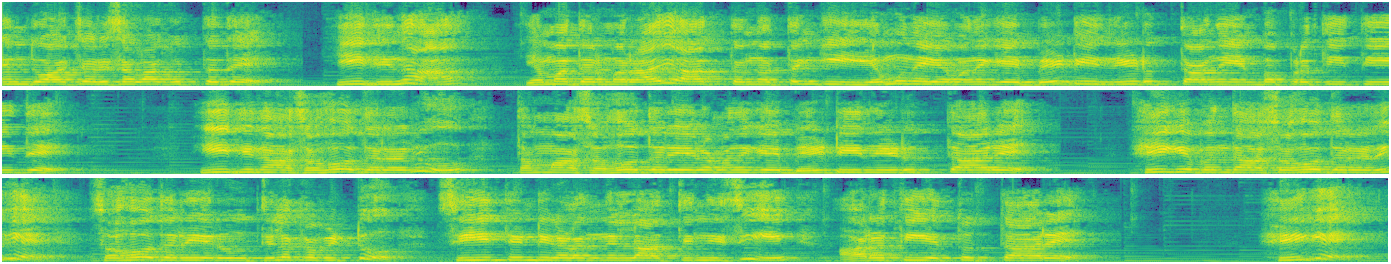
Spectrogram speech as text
ಎಂದು ಆಚರಿಸಲಾಗುತ್ತದೆ. ಈ ದಿನ ಯಮಧರ್ಮರಾಯ ತನ್ನ ತಂಗಿ ಯಮುನೆಯ ಮನೆಗೆ ಭೇಟಿ ನೀಡುತ್ತಾನೆ ಎಂಬ ಪ್ರತೀತಿ ಇದೆ. ಈ ದಿನ ಸಹೋದರರು ತಮ್ಮ ಸಹೋದರಿಯರ ಮನೆಗೆ ಭೇಟಿ ನೀಡುತ್ತಾರೆ. ಹೀಗೆ ಬಂದ ಸಹೋದರರಿಗೆ ಸಹೋದರಿಯರು ತಿಲಕವಿಟ್ಟು ಸಿಹಿ ತಿಂಡಿಗಳನ್ನೆಲ್ಲ ತಿನ್ನಿಸಿ ಆರತಿ ಎತ್ತುತ್ತಾರೆ. ಹೀಗೆ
